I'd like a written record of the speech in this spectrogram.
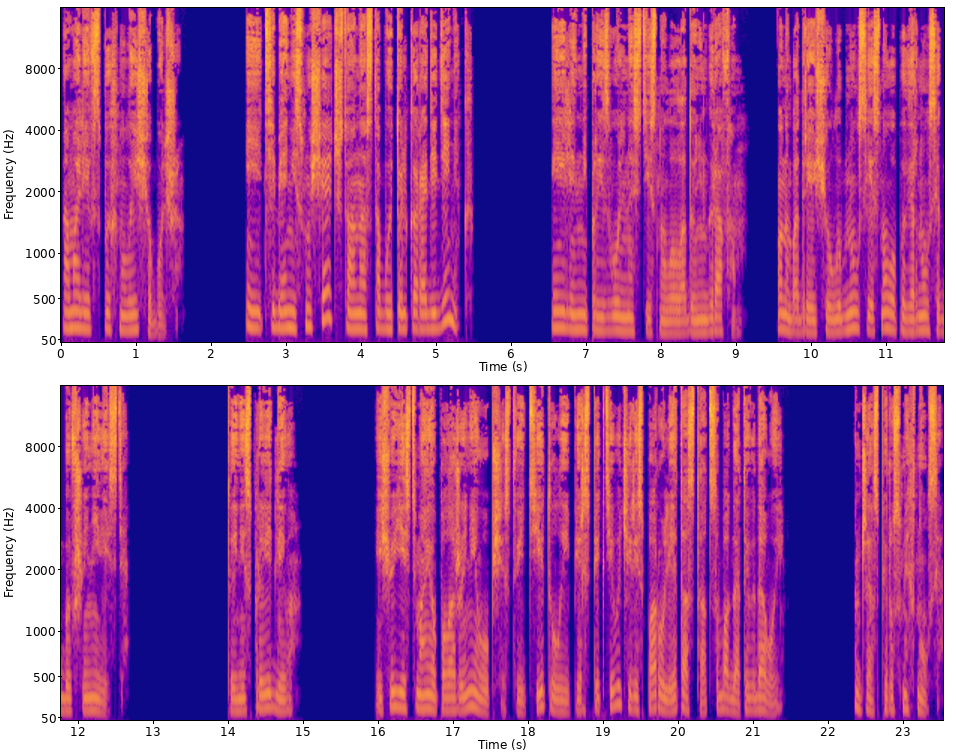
Амалия вспыхнула еще больше. «И тебя не смущает, что она с тобой только ради денег?» Эйлин непроизвольно стиснула ладонь графа. Он ободряюще улыбнулся и снова повернулся к бывшей невесте. «Ты несправедлива. Еще есть мое положение в обществе, титулы и перспектива через пару лет остаться богатой вдовой». Джаспер усмехнулся.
